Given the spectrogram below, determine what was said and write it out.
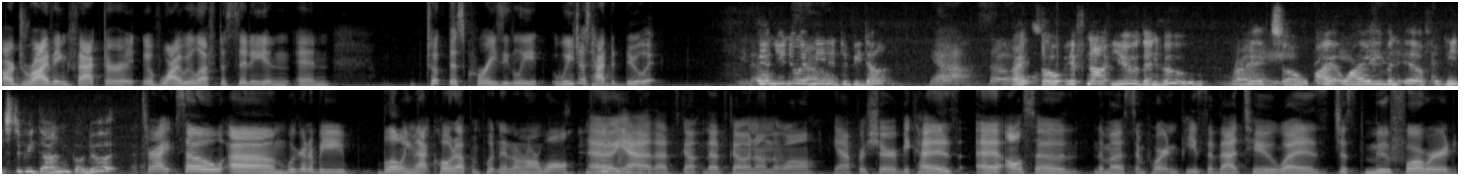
our driving factor of why we left the city and and took this crazy leap. We just had to do it. You know? And you knew so, it needed to be done. Yeah. So right. So if not you, then who? Right. right. So why why even if it needs to be done, go do it. That's right. So um, we're gonna be blowing that quote up and putting it on our wall. oh yeah, that's go- that's going on the wall. Yeah, for sure. Because uh, also the most important piece of that too was just move forward.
